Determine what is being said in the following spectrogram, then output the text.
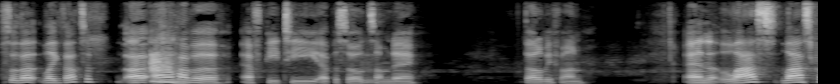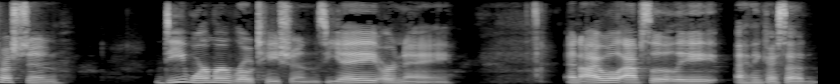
so that like that's a I, I'll have a FPT episode someday. That'll be fun. And last last question: dewormer rotations, yay or nay? And I will absolutely. I think I said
